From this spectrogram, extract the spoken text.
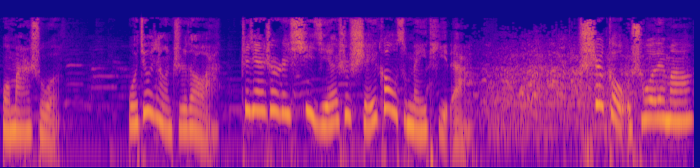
我妈说：“我就想知道啊，这件事儿的细节是谁告诉媒体的？是狗说的吗？”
